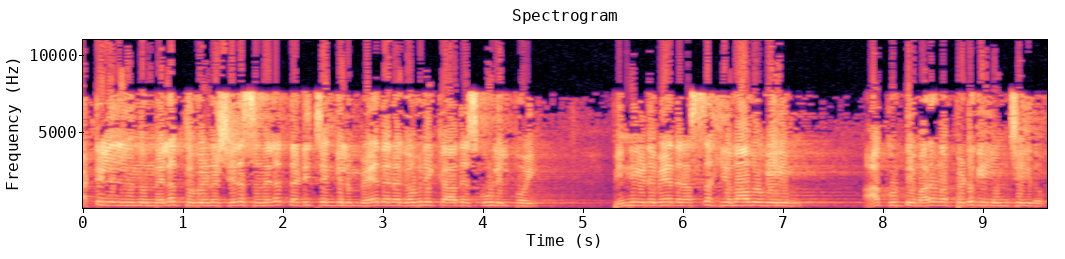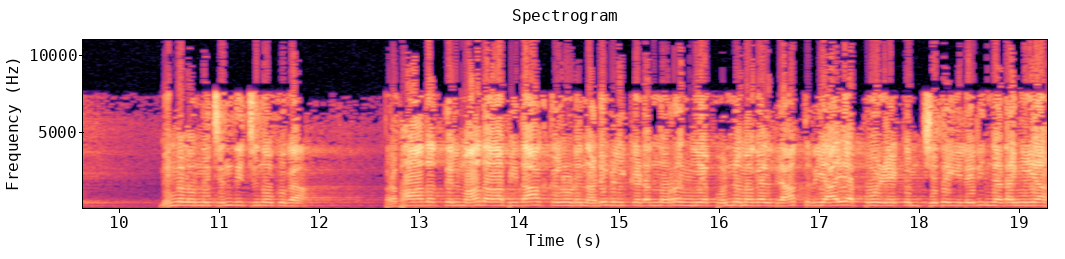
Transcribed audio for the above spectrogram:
കട്ടിലിൽ നിന്നും നിലത്തു വീണ് ശിരസ് നിലത്തടിച്ചെങ്കിലും വേദന ഗൗനിക്കാതെ സ്കൂളിൽ പോയി. പിന്നീട് വേദന അസഹ്യമാവുകയും ആ കുട്ടി മരണപ്പെടുകയും ചെയ്തു. നിങ്ങളൊന്ന് ചിന്തിച്ചു നോക്കുക. പ്രഭാതത്തിൽ മാതാപിതാക്കളുടെ നടുവിൽ കിടന്നുറങ്ങിയ പൊന്നുമകൾ രാത്രിയായപ്പോഴേക്കും ചിതയിൽ എരിഞ്ഞടങ്ങിയ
